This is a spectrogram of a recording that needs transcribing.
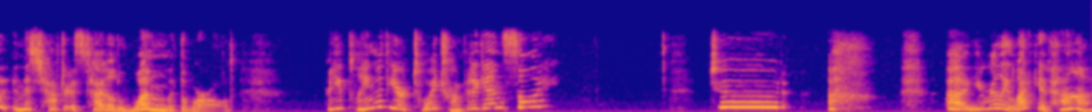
cute! And this chapter is titled One with the World. Are you playing with your toy trumpet again, Soi? Jude! Uh, you really like it, huh?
